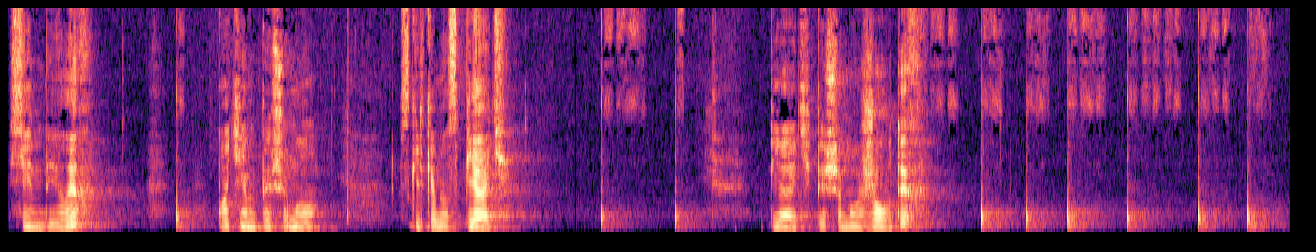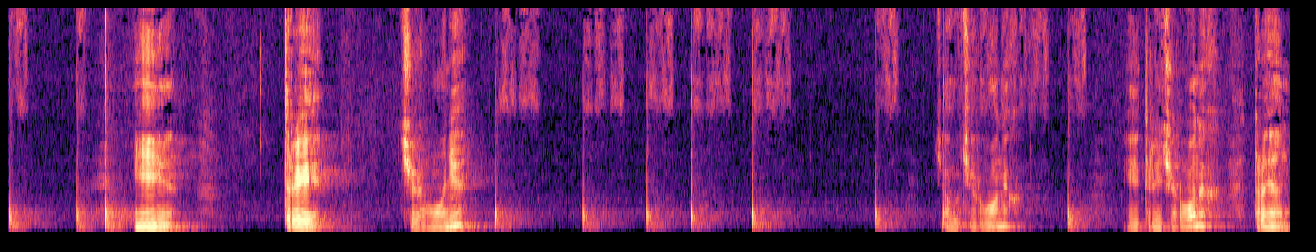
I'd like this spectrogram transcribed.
Сім білих. Потім пишемо, скільки в нас 5. 5 пишемо жовтих. І три червоні. Або червоних. І три червоних троянд.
